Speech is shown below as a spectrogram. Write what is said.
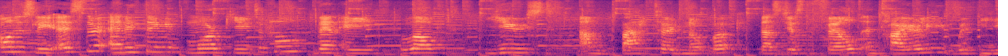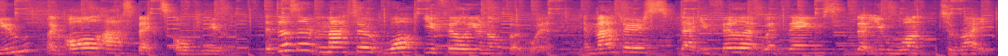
honestly, is there anything more beautiful than a loved, used, and battered notebook that's just filled entirely with you, like all aspects of you. It doesn't matter what you fill your notebook with. It matters that you fill it with things that you want to write.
